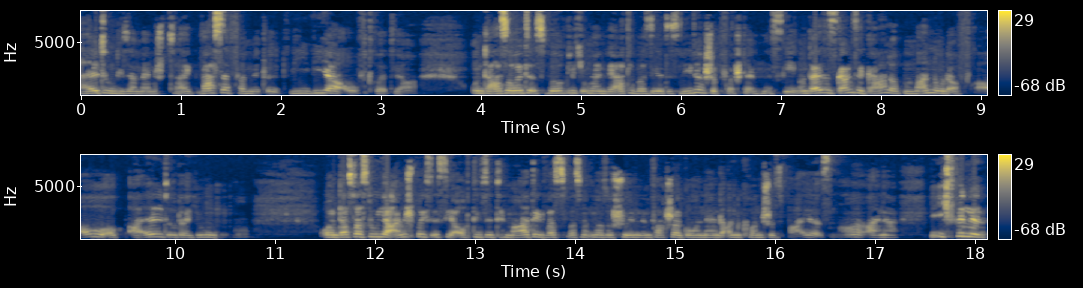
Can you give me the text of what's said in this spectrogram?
Haltung dieser Mensch zeigt, was er vermittelt, wie, wie er auftritt, ja. Und da sollte es wirklich um ein wertebasiertes Leadership-Verständnis gehen. Und da ist es ganz egal, ob Mann oder Frau, ob alt oder jung. Und das, was du hier ansprichst, ist ja auch diese Thematik, was, was man immer so schön im Fachjargon nennt, Unconscious Bias. Ne? Eine, ich finde,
